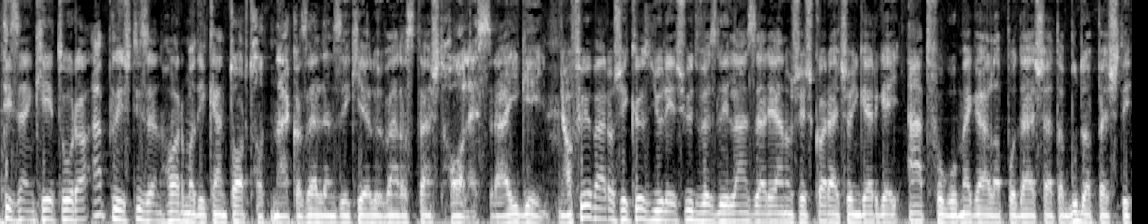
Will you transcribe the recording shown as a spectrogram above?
12 óra, április 13-án tarthatnák az ellenzéki előválasztást, ha lesz rá igény. A fővárosi közgyűlés üdvözli Lázár János és Karácsony Gergely átfogó megállapodását a budapesti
